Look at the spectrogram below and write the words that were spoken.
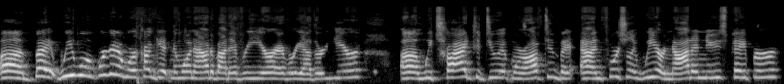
Uh, but we will. We're going to work on getting one out about every year, every other year. Um, we tried to do it more often, but unfortunately, we are not a newspaper.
